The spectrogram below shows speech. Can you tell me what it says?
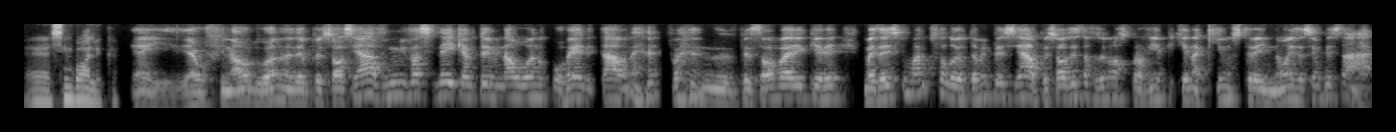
é, simbólica. É, e é o final do ano, né? Daí o pessoal assim, ah, me vacinei, quero terminar o ano correndo e tal, né? O pessoal vai querer. Mas é isso que o Marcos falou. Eu também pensei, ah, o pessoal às vezes está fazendo umas provinhas pequenas aqui, uns treinões, assim, eu penso, ah,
